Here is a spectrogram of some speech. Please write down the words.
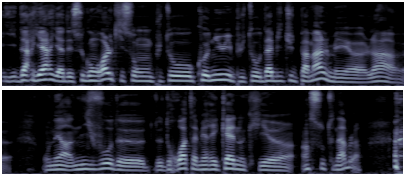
Derrière, il y a des seconds rôles qui sont plutôt connus et plutôt d'habitude pas mal, mais euh, là, euh, on est à un niveau de, droite américaine qui est euh, insoutenable.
